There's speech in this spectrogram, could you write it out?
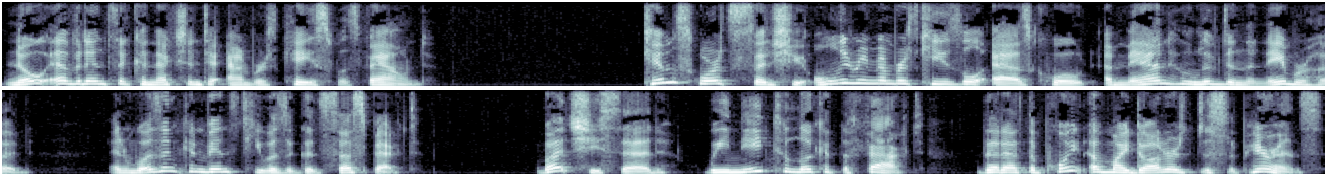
No evidence in connection to Amber's case was found. Kim Swartz said she only remembers Kiesle as, quote, a man who lived in the neighborhood and wasn't convinced he was a good suspect. But, she said, we need to look at the fact that at the point of my daughter's disappearance,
